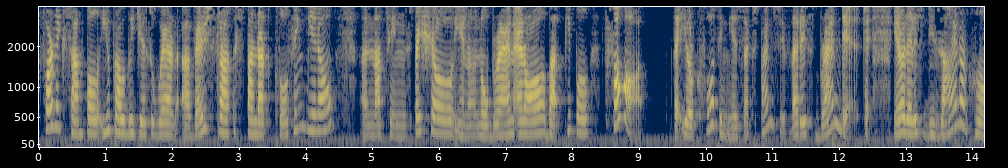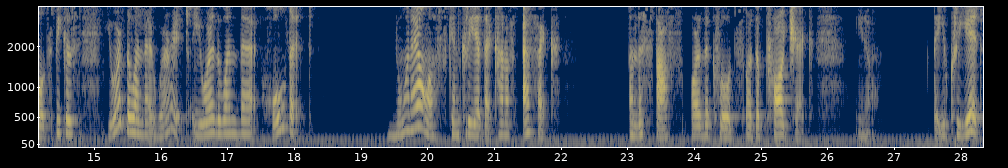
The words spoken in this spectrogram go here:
for an example, you probably just wear a very standard clothing, you know, nothing special, you know, no brand at all. But people thought that your clothing is expensive, that is branded, you know, that is designer clothes because you are the one that wear it. You are the one that hold it no one else can create that kind of effect on the stuff or the clothes or the project, you know, that you create,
